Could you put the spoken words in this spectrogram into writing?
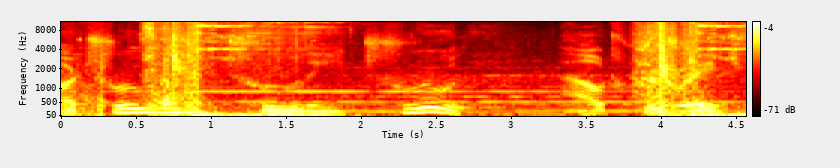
are truly, truly, truly outrageous.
